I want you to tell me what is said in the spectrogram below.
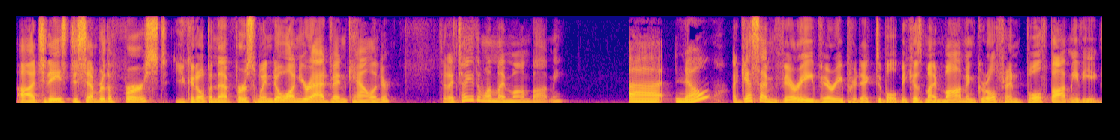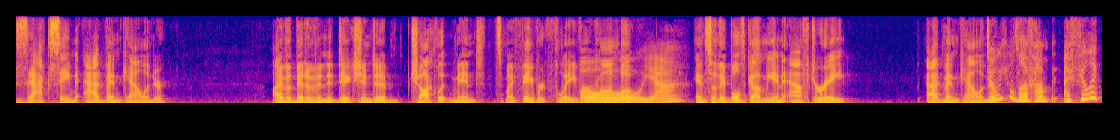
Uh, today's December the 1st. You can open that first window on your advent calendar. Did I tell you the one my mom bought me? Uh, no. I guess I'm very, very predictable because my mom and girlfriend both bought me the exact same advent calendar. I have a bit of an addiction to chocolate mint. It's my favorite flavor Oh, combo. Oh, yeah. And so they both got me an after eight advent calendar. Don't you love how I feel like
